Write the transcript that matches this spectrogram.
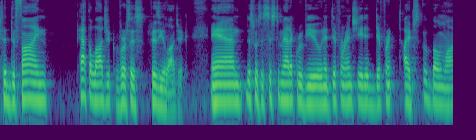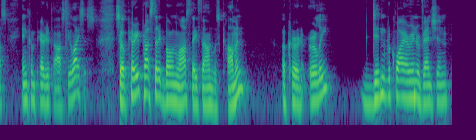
to define pathologic versus physiologic. And this was a systematic review, and it differentiated different types of bone loss and compared it to osteolysis. So periprosthetic bone loss they found was common, occurred early, didn't require intervention,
